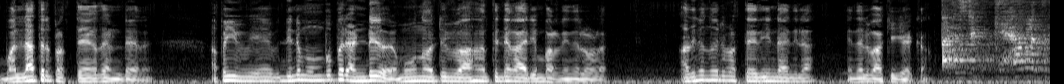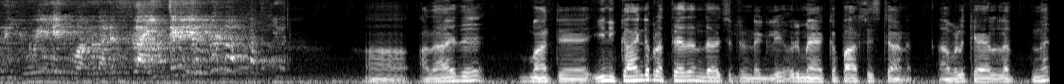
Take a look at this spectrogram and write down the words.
വല്ലാത്തൊരു പ്രത്യേകത ഉണ്ടായിരുന്നു അപ്പൊ ഈ ഇതിന്റെ മുമ്പ് ഇപ്പൊ രണ്ട് മൂന്നോ ഒറ്റ വിവാഹത്തിന്റെ കാര്യം പറഞ്ഞിരുന്നല്ലോ അവൾ. അതിനൊന്നും ഒരു പ്രത്യേകത ഉണ്ടായിരുന്നില്ല. എന്നാലും ബാക്കി കേൾക്കാം. ആ അതായത് മറ്റേ ഈ നിക്കാഹിന്റെ പ്രത്യേകത എന്താ വെച്ചിട്ടുണ്ടെങ്കിൽ ഒരു മേക്കപ്പ് ആർട്ടിസ്റ്റ് ആണ്. അവൾ കേരളത്തിൽ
